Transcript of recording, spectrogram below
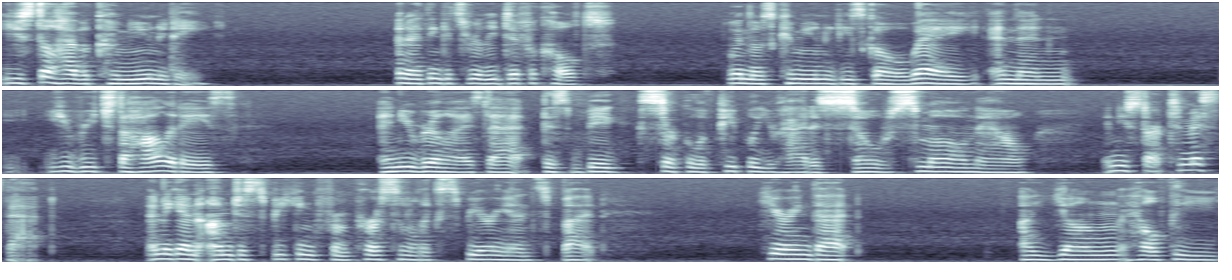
you still have a community. And I think it's really difficult when those communities go away and then you reach the holidays and you realize that this big circle of people you had is so small now and you start to miss that. And again, I'm just speaking from personal experience, but hearing that a young, healthy,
